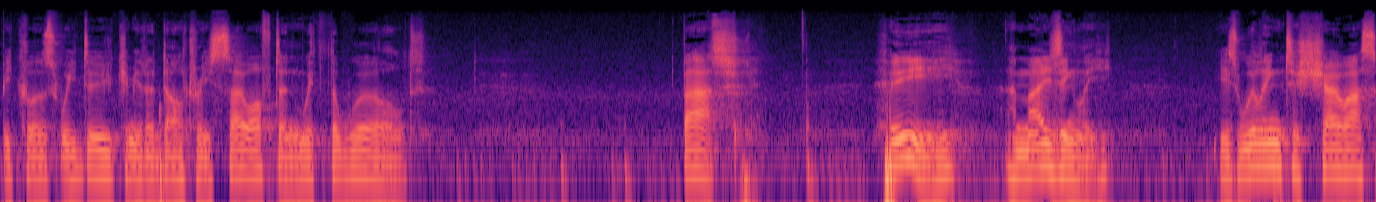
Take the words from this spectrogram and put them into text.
because we do commit adultery so often with the world. But He, amazingly, is willing to show us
